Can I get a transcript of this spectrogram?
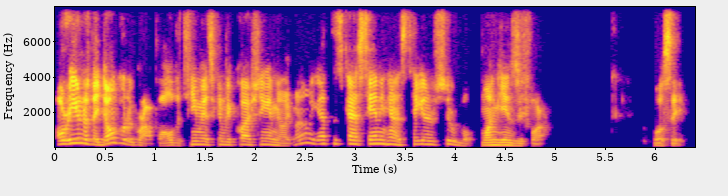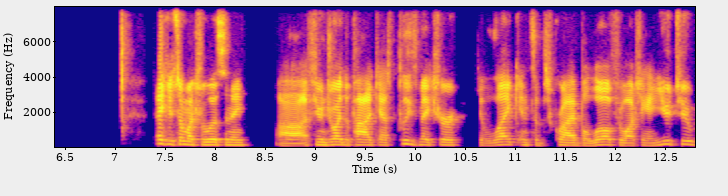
Or even if they don't go to Garoppolo, the teammates can be questioning him. You're like, well, we got this guy standing here that's taken a Super Bowl one games before. We'll see. Thank you so much for listening. Uh, if you enjoyed the podcast, please make sure you like and subscribe below if you're watching on YouTube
